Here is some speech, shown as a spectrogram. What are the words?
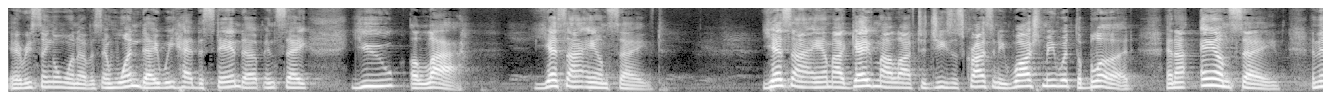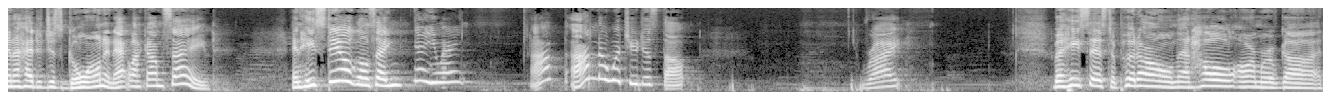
Every single one of us. And one day we had to stand up and say, You a lie. Yes, I am saved. Yes, I am. I gave my life to Jesus Christ and He washed me with the blood, and I am saved. And then I had to just go on and act like I'm saved. And He's still going to say, Yeah, you ain't. I, I know what you just thought. Right? But He says to put on that whole armor of God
